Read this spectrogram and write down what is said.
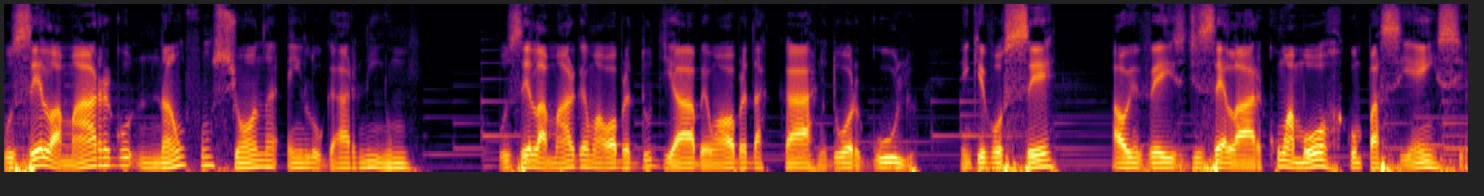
O zelo amargo não funciona em lugar nenhum. O zelo amargo é uma obra do diabo, é uma obra da carne, do orgulho, em que você, ao invés de zelar com amor, com paciência,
